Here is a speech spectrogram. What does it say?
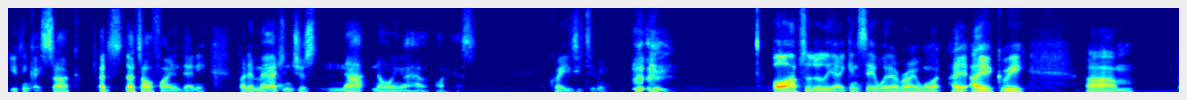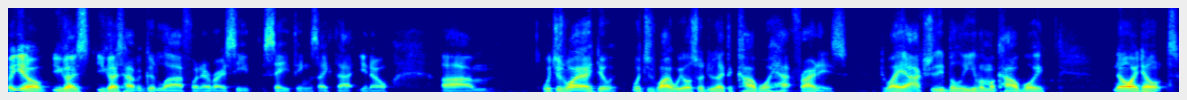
You think I suck. That's that's all fine and dandy. But imagine just not knowing I have a podcast. Crazy to me. oh, absolutely. I can say whatever I want. I, I agree. Um, but you know, you guys you guys have a good laugh whenever I see say things like that, you know. Um, which is why I do it, which is why we also do like the cowboy hat Fridays. Do I actually believe I'm a cowboy? No, I don't.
